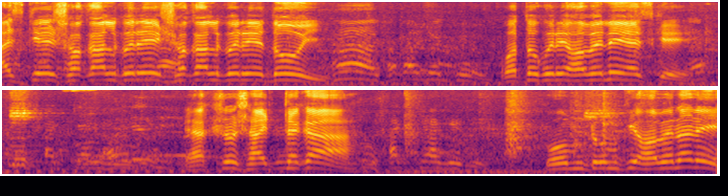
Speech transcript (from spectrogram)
আজকে সকাল করে সকাল করে দই। কত করে হবে না আজকে? একশো ষাট টাকা। কম টম কি হবে না নে?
